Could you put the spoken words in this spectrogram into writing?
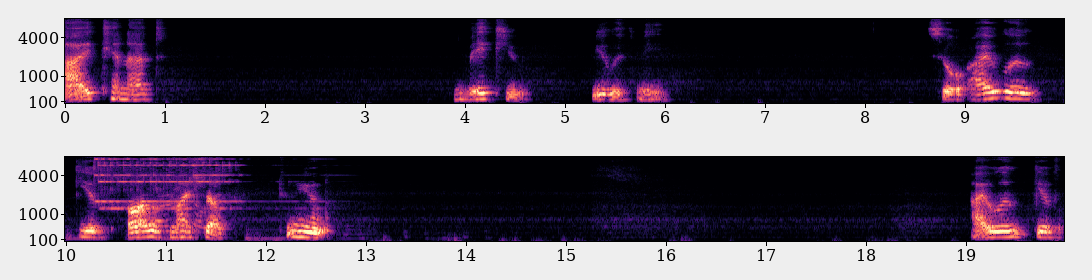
I cannot make you be with me. So I will give all of myself to you. I will give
